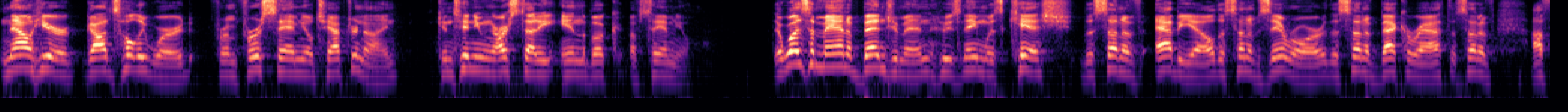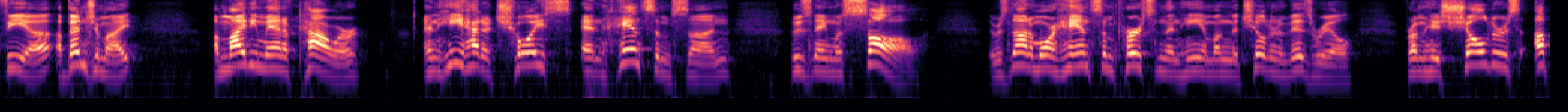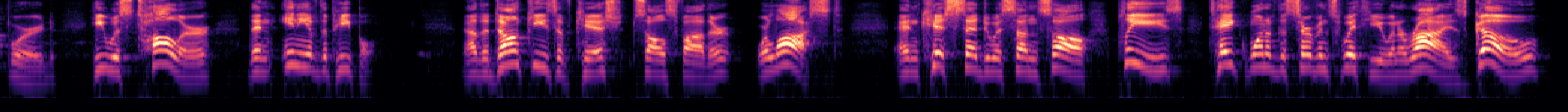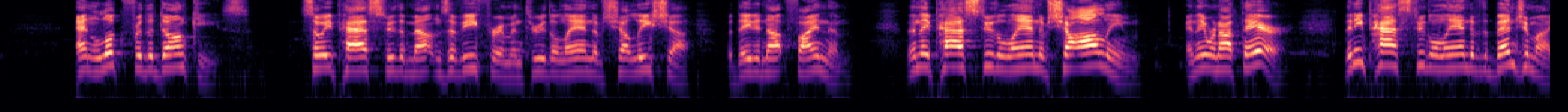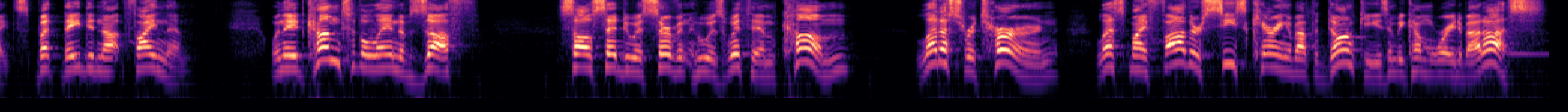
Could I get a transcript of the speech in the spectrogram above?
now hear God's holy word from 1 Samuel chapter 9, continuing our study in the book of Samuel. There was a man of Benjamin whose name was Kish, the son of Abiel, the son of Zeror, the son of Bechorath, the son of Aphiah, a Benjamite, a mighty man of power, and he had a choice and handsome son whose name was Saul. There was not a more handsome person than he among the children of Israel. From his shoulders upward, he was taller than any of the people. Now, the donkeys of Kish, Saul's father, were lost. And Kish said to his son Saul, Please take one of the servants with you and arise, go and look for the donkeys. So he passed through the mountains of Ephraim and through the land of Shalisha, but they did not find them. Then they passed through the land of Shaalim, and they were not there. Then he passed through the land of the Benjamites, but they did not find them. When they had come to the land of Zuph, Saul said to his servant who was with him, Come, let us return, lest my father cease caring about the donkeys and become worried about us.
